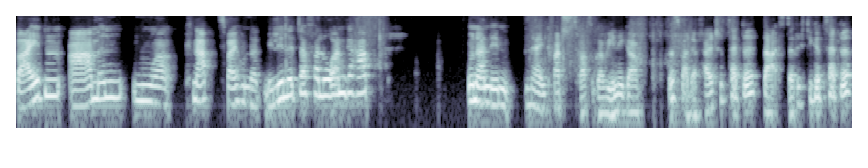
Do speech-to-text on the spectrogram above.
beiden Armen nur knapp 200 Milliliter verloren gehabt und an den, nein, Quatsch, es war sogar weniger. Das war der falsche Zettel. Da ist der richtige Zettel.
